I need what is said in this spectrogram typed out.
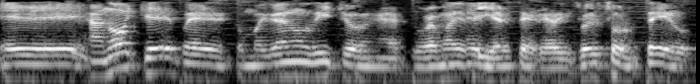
Eh, anoche, pues, como ya hemos dicho en el programa de ayer, se realizó el sorteo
